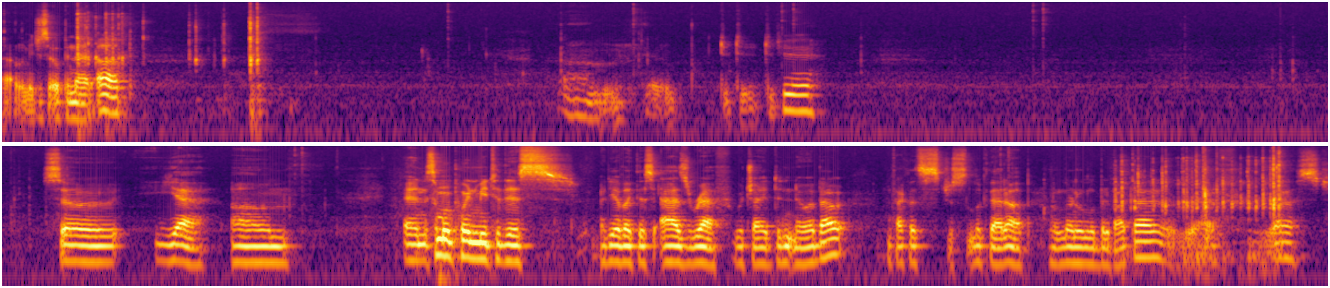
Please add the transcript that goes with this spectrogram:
Uh, let me just open that up. Um, do, do, do, So yeah, um, and someone pointed me to this idea of like this as ref, which I didn't know about. In fact, let's just look that up and learn a little bit about that. Ref, rest.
